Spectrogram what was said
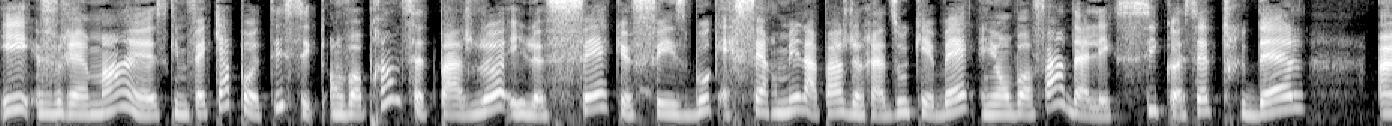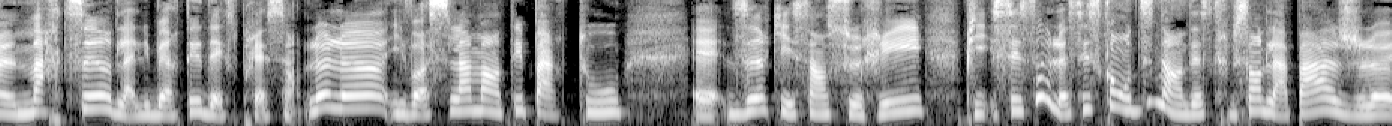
Et vraiment, euh, ce qui me fait capoter, c'est qu'on va prendre cette page-là et le fait que Facebook ait fermé la page de Radio-Québec et on va faire d'Alexis Cossette-Trudel un martyr de la liberté d'expression. Là, là, il va se lamenter partout, euh, dire qu'il est censuré. Puis c'est ça, là, c'est ce qu'on dit dans la description de la page. Là.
